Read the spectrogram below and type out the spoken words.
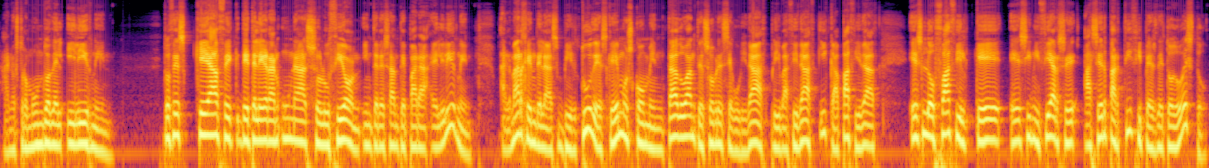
a nuestro mundo del e-learning. Entonces, ¿qué hace de Telegram una solución interesante para el e-learning? Al margen de las virtudes que hemos comentado antes sobre seguridad, privacidad y capacidad, es lo fácil que es iniciarse a ser partícipes de todo esto.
